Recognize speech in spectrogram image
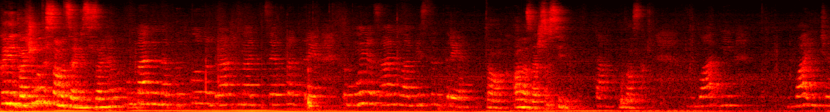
Карінка, а чому ти саме це місце зайняла? У мене на кутку зображена цифра 3, тому я зайняла місце 3. Так, а назвеш сусідів? Так, Будь ласка. 2 і 2 і 4.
